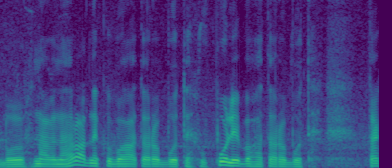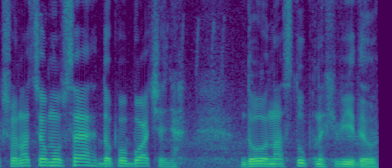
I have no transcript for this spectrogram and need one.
Бо на винограднику багато роботи, в полі багато роботи. Так що на цьому все. До побачення. До наступних відео.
